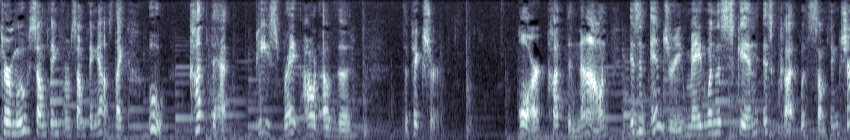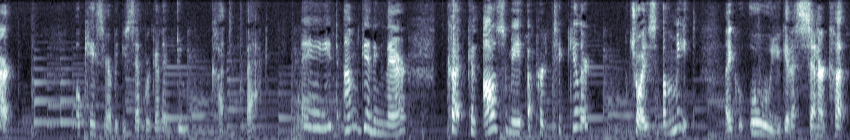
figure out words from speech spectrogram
to remove something from something else. Like, ooh, cut that piece right out of the the picture. Or cut the noun is an injury made when the skin is cut with something sharp. Okay, Sarah, but you said we're going to do cut back. Wait, I'm getting there. Cut can also be a particular choice of meat. Like, ooh, you get a center cut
